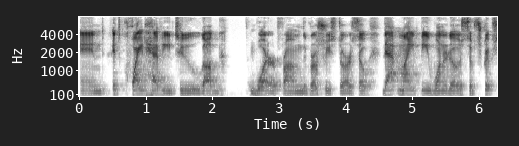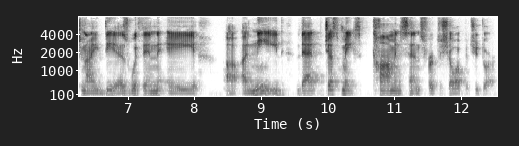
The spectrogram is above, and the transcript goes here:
And it's quite heavy to lug water from the grocery store. So that might be one of those subscription ideas within a uh, a need that just makes common sense for it to show up at your door.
